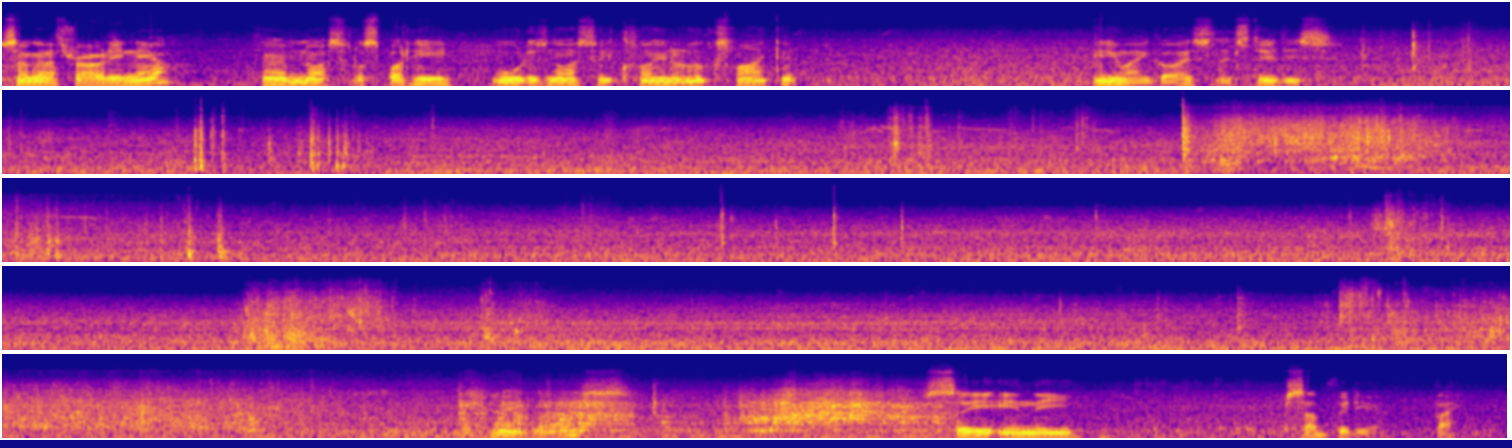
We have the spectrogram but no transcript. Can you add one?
So I'm going to throw it in now. Um, nice little spot here. Water's nice and clean, it looks like it. Anyway guys, let's do this. Guys, see you in the sub video. Bye.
